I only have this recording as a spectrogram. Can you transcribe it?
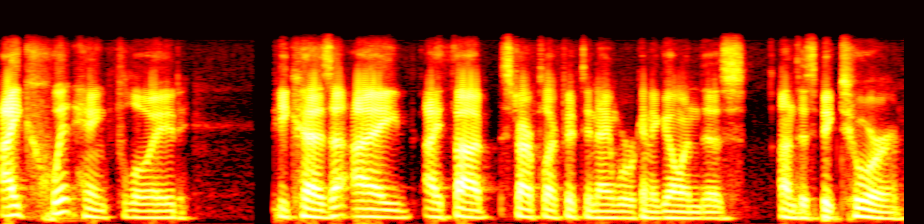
I quit Hank Floyd because I I thought Starflyer 59 were going to go on this on this big tour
